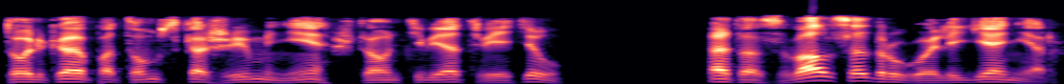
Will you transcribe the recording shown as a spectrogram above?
только потом скажи мне, что он тебе ответил», — отозвался другой легионер.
